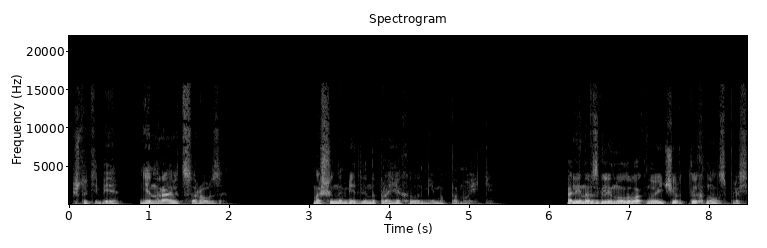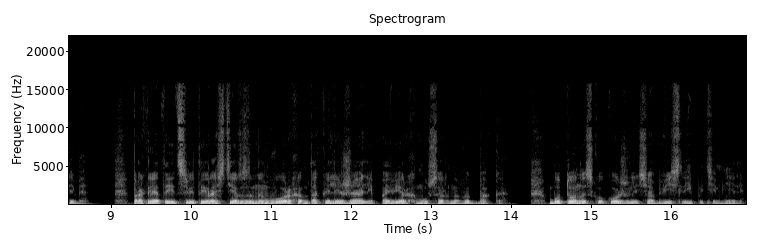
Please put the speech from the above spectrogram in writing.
что тебе не нравятся розы». Машина медленно проехала мимо помойки. Алина взглянула в окно и чертыхнулась про себя. Проклятые цветы растерзанным ворохом так и лежали поверх мусорного бака. Бутоны скукожились, обвисли и потемнели.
